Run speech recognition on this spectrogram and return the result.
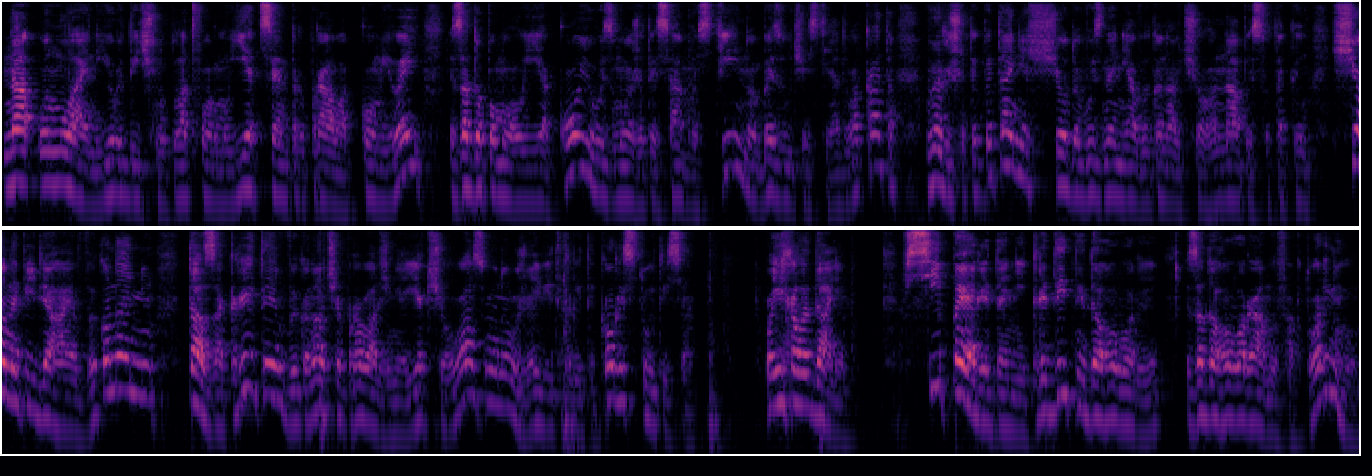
на онлайн юридичну платформу є центр права Com.ua, за допомогою якої ви зможете самостійно, без участі адвоката, вирішити питання щодо визнання виконавчого напису таким, що не підлягає виконанню, та закрити виконавче провадження, якщо у вас воно вже відкрите. Користуйтеся. Поїхали далі. Всі передані кредитні договори за договорами факторингу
